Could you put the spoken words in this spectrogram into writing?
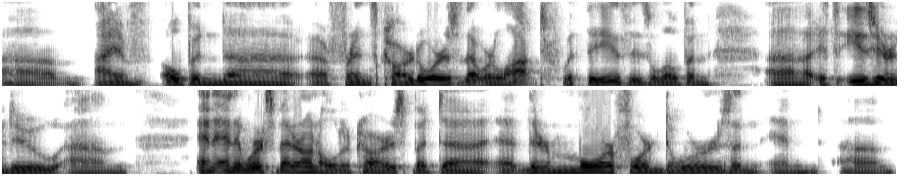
um, I've opened uh, friends' car doors that were locked with these. These will open. Uh, it's easier to do. Um, and and it works better on older cars, but uh, uh, they're more for doors and and um,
